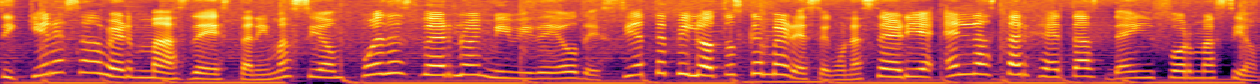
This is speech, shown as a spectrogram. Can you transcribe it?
Si quieres saber más de esta animación, puedes verlo en mi video de 7 pilotos que merecen una serie en las tarjetas de información.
